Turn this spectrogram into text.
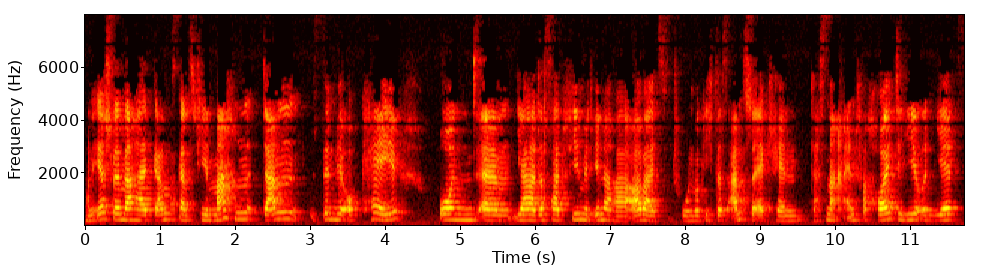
Und erst wenn wir halt ganz, ganz viel machen, dann sind wir okay. Und ähm, ja, das hat viel mit innerer Arbeit zu tun, wirklich das anzuerkennen, dass man einfach heute, hier und jetzt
